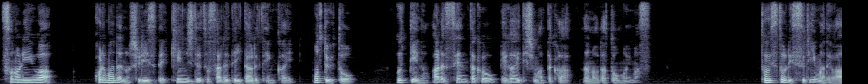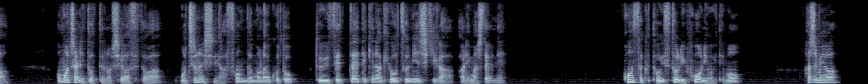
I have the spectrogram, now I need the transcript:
その理由は、これまでのシリーズで禁じ手とされていたある展開、もっと言うと、ウッディのある選択を描いてしまったからなのだと思います。トイストーリー3までは、おもちゃにとっての幸せとは持ち主に遊んでもらうことという絶対的な共通認識がありましたよね。今作トイストーリー4においても、はじめは、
